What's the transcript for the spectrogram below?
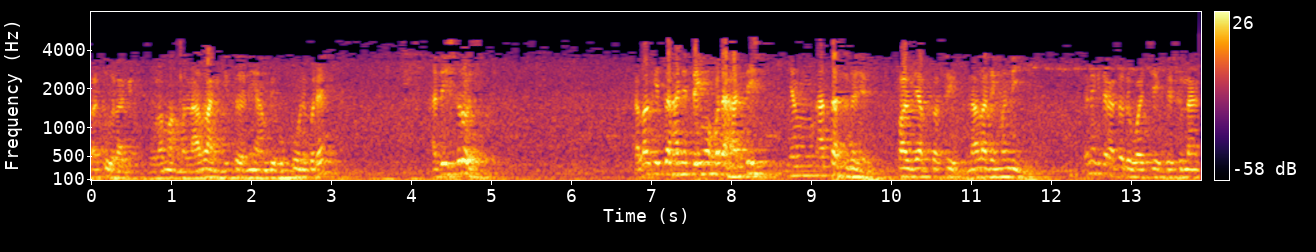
Sebab tu lah ulama melarang kita ni ambil hukum daripada hadis terus. Kalau kita hanya tengok pada hadis yang atas tu saja fal yaqtasib nala di mandi. Ini kita nak tahu dia wajib dia sunat.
